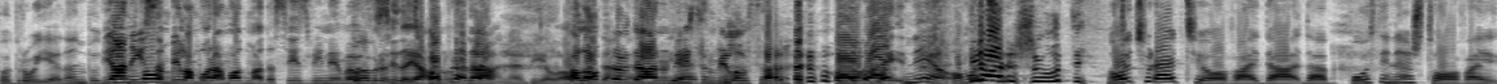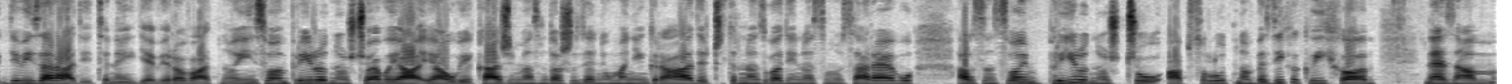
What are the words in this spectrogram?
po broj jedan. Po Ja nisam bila, moram odmah da se izvinim, Dobro, svi da javno zna. opravdano je bilo, Ali opravdano nisam bila u Sarajevu. Ovaj, ne, ja šuti. Hoću reći ovaj, da, da postoji nešto ovaj, gdje vi zaradite negdje, vjerovatno. I svojom prirodnošću, evo ja, ja uvijek kažem, ja sam došla iz jednog manjeg grade, 14 godina sam u Sarajevu, ali sam svojim prirodnošću, apsolutno, bez ikakvih, eh, ne znam,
